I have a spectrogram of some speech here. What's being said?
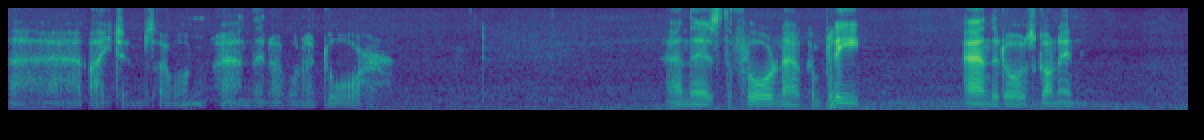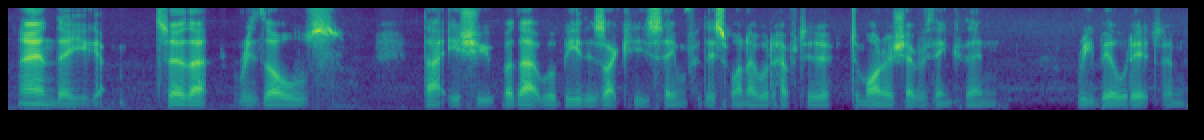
Uh, items I want, and then I want a door. And there's the floor now complete, and the door's gone in. And there you go. So that resolves that issue, but that would be exactly the same for this one. I would have to demolish everything, then rebuild it, and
